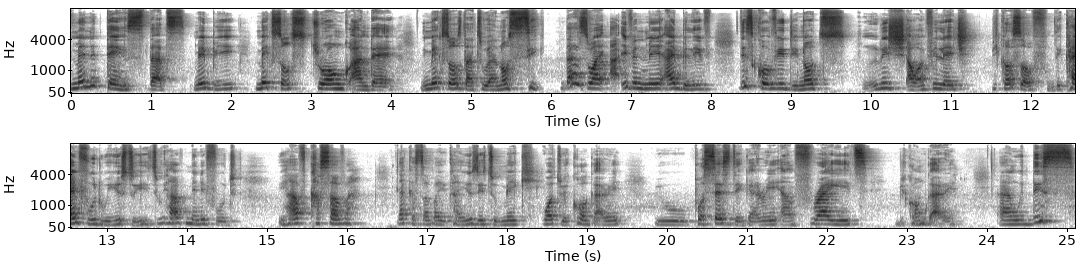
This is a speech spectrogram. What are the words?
many things that maybe makes us strong and uh, it makes us that we are not sick. That's why uh, even me, I believe this COVID did not reach our village because of the kind food we used to eat. We have many food. We have cassava. That cassava, you can use it to make what we call gari. You process the gari and fry it, become gari. And with this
